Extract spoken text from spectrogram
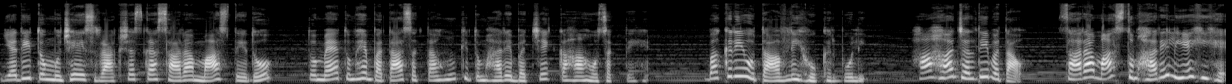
यदि तुम मुझे इस राक्षस का सारा मांस दे दो तो मैं तुम्हें बता सकता हूँ कि तुम्हारे बच्चे कहाँ हो सकते हैं। बकरी उतावली होकर बोली हाँ हाँ जल्दी बताओ, सारा मांस तुम्हारे लिए ही है।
